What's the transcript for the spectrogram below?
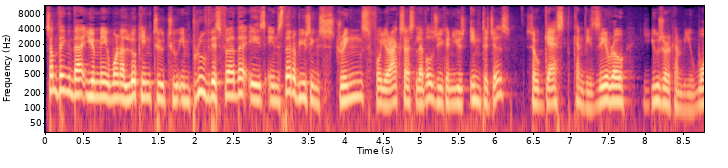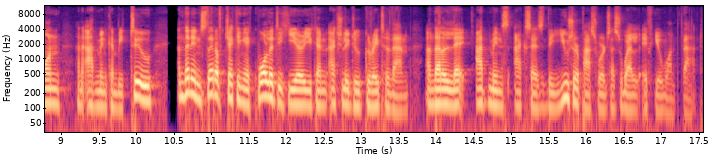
Something that you may want to look into to improve this further is instead of using strings for your access levels, you can use integers. So guest can be 0, user can be 1, and admin can be 2. And then instead of checking equality here, you can actually do greater than, and that'll let admins access the user passwords as well if you want that.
